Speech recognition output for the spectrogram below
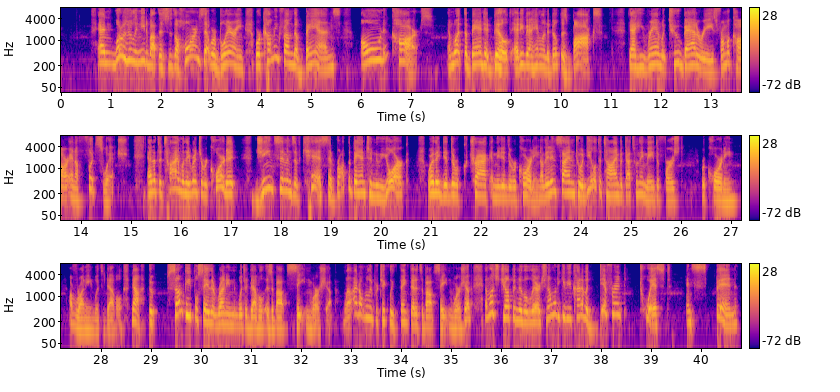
And what was really neat about this is the horns that were blaring were coming from the band's own cars. And what the band had built, Eddie Van Halen had built this box that he ran with two batteries from a car and a foot switch. And at the time when they went to record it, Gene Simmons of Kiss had brought the band to New York where they did the track and they did the recording. Now, they didn't sign into a deal at the time, but that's when they made the first recording of Running with the Devil. Now, the some people say that running with the devil is about Satan worship. Well, I don't really particularly think that it's about Satan worship. And let's jump into the lyrics. And I want to give you kind of a different twist and spin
